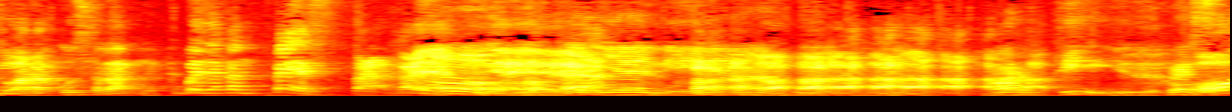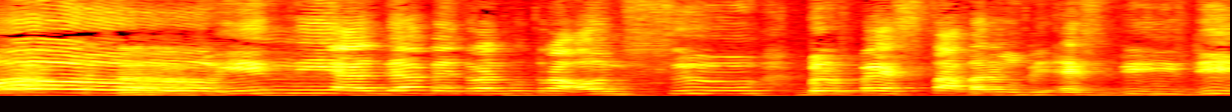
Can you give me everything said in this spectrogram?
suaraku serat nih. Kebanyakan pesta Oh, kayaknya ya. kayaknya nih. Arti gitu. Pesta. Oh, ini ada Veteran Putra Onsu berpesta bareng BSB di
